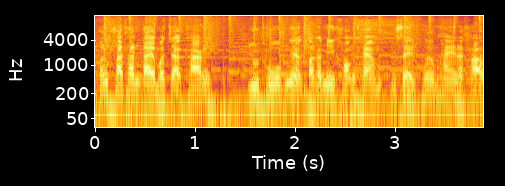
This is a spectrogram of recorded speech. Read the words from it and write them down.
ถ้าลูกค้าท่านใดมาจากทาง YouTube เนี่ยก็จะมีของแถมพิเศษเพิ่มให้นะครับ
